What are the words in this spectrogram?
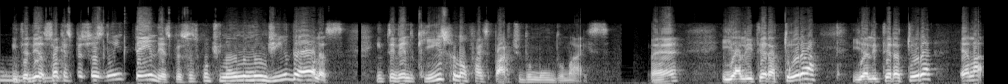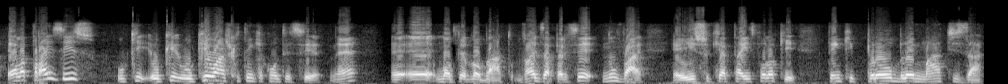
Uhum. Entendeu? Só que as pessoas não entendem, as pessoas continuam no mundinho delas, entendendo que isso não faz parte do mundo mais. Né? E a literatura, e a literatura ela, ela traz isso. O que, o, que, o que eu acho que tem que acontecer, né? É, é, Monteiro Lobato vai desaparecer? Não vai. É isso que a Thaís falou aqui. Tem que problematizar,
